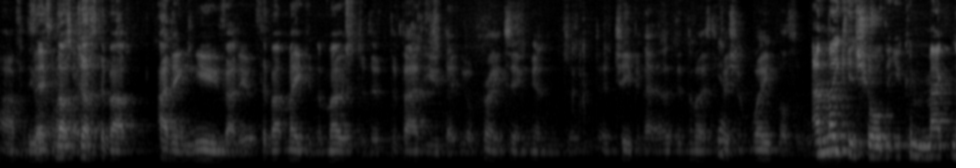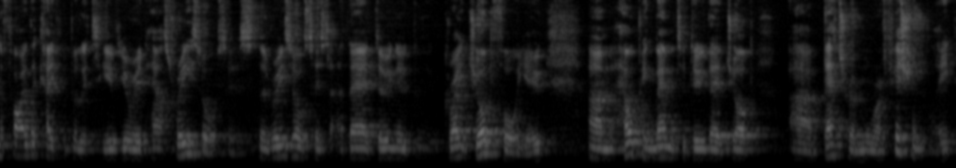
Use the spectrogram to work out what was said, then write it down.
uh, for the. So it's not just about adding new value. It's about making the most of the, the value that you're creating and, and achieving that in the most efficient yeah. way possible. And making sure that you can magnify the capability of your in-house resources. The resources that are there doing a great job for you, um, helping them to do their job uh, better and more efficiently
